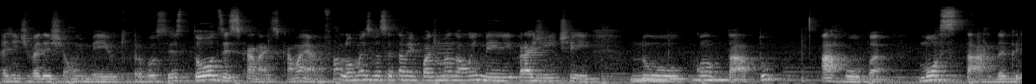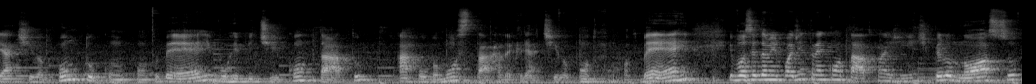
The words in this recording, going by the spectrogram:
a gente vai deixar um e-mail aqui para vocês. Todos esses canais que a Mayara falou, mas você também pode mandar um e-mail aí pra gente aí no contato arroba mostardacriativa.com.br Vou repetir, contato arroba mostardacriativa.com.br e você também pode entrar em contato com a gente pelo nosso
